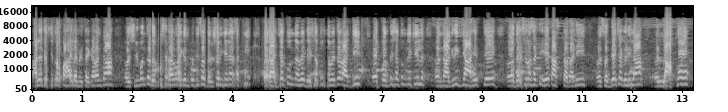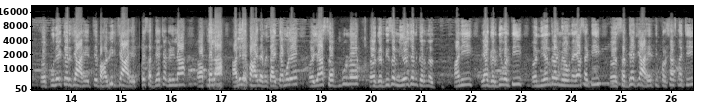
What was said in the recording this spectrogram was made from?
आल्या आल्याचं चित्र पाहायला मिळत आहे कारण का श्रीमंत दगडूशेठ हलवाई गणपतीचं दर्शन घेण्यासाठी राज्यातून नव्हे देशातून नव्हे तर अगदी परदेशातून देखील नागरिक जे आहेत ते दर्शनासाठी येत असतात. आणि सध्याच्या घडीला लाखो पुणेकर जे आहेत ते भाविक जे आहेत ते सध्याच्या घडीला आपल्याला आलेले पाहायला मिळत आहेत. त्यामुळे या संपूर्ण गर्दीचं नियोजन करणं आणि या गर्दीवरती नियंत्रण मिळवणं यासाठी सध्या जी आहे ती प्रशासनाची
